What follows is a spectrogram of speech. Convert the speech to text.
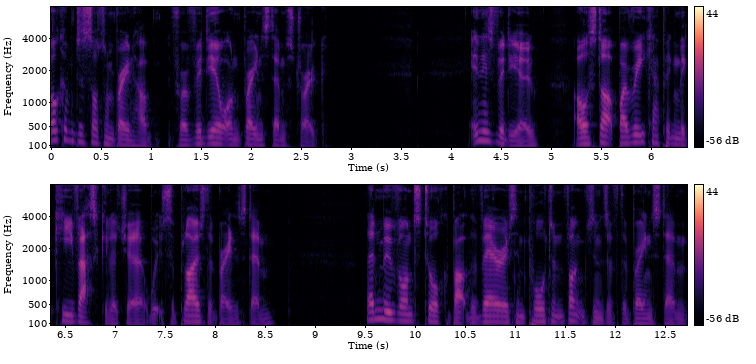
Welcome to Soton Brain Hub for a video on brainstem stroke. In this video, I will start by recapping the key vasculature which supplies the brainstem, then move on to talk about the various important functions of the brainstem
